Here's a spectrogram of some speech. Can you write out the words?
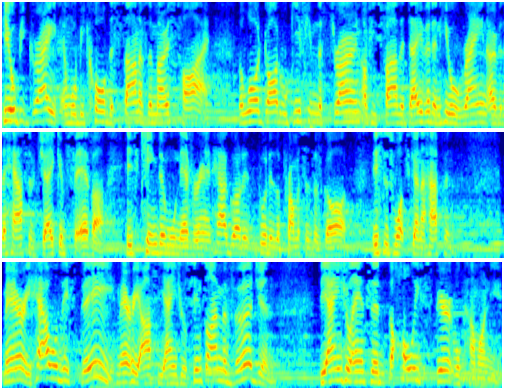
He will be great and will be called the Son of the Most High. The Lord God will give him the throne of his father David, and he will reign over the house of Jacob forever. His kingdom will never end. How good are the promises of God? This is what's going to happen. Mary, how will this be? Mary asked the angel, since I'm a virgin. The angel answered, The Holy Spirit will come on you,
